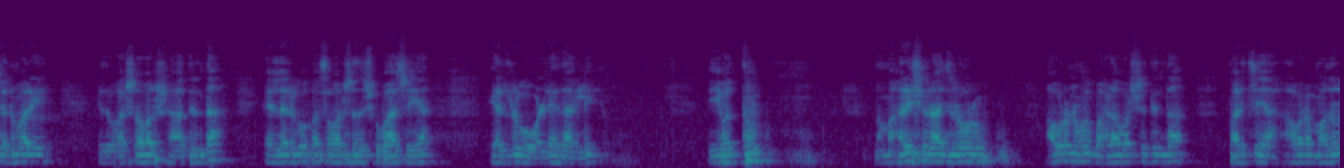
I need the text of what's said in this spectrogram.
ಜನವರಿ ಇದು ಹೊಸ ವರ್ಷ ಆದ್ದರಿಂದ ಎಲ್ಲರಿಗೂ ಹೊಸ ವರ್ಷದ ಶುಭಾಶಯ, ಎಲ್ರಿಗೂ ಒಳ್ಳೆಯದಾಗಲಿ ಇವತ್ತು ನಮ್ಮ ಹರೀಶ್ ರಾಜ್ರವರು ಅವರು ನಮಗೆ ಬಹಳ ವರ್ಷದಿಂದ ಪರಿಚಯ. ಅವರ ಮೊದಲ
